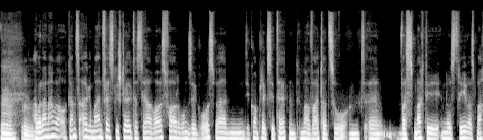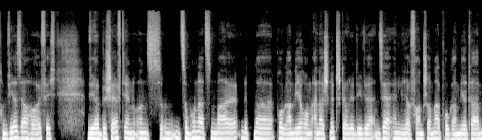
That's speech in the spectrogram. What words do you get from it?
Mhm. Aber dann haben wir auch ganz allgemein festgestellt, dass die Herausforderungen sehr groß werden. Die Komplexität nimmt immer weiter zu. Und äh, was macht die Industrie? Was machen wir sehr häufig? Wir beschäftigen uns zum hundertsten Mal mit einer Programmierung einer Schnittstelle, die wir in sehr ähnlicher Form schon mal programmiert haben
